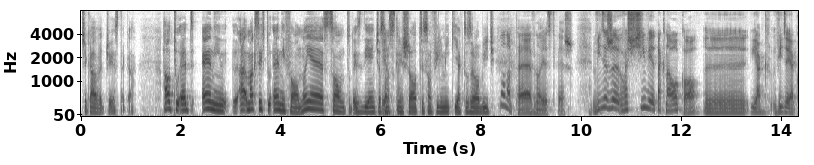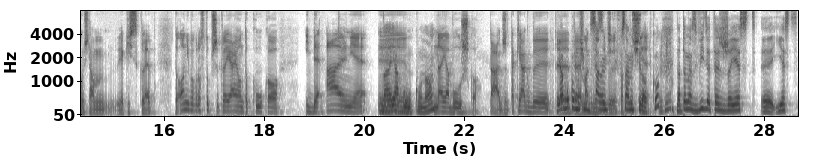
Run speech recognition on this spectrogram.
Ciekawe, czy jest taka. How to add any, MagSafe to any phone. No jest, są tutaj zdjęcia, są Jasne. screenshoty, są filmiki, jak to zrobić. No na pewno jest, wiesz. Widzę, że właściwie tak na oko, yy, jak widzę jakoś tam jakiś sklep, to oni po prostu przyklejają to kółko idealnie yy, Na jabłku, no. Na jabłuszko. Tak, że tak jakby te, Jabłko te musi być w samym, w samym środku. Mhm. Natomiast widzę też, że jest, y, jest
